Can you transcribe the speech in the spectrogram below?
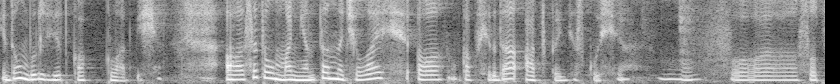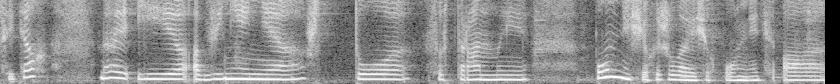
и дом выглядит как кладбище. А, с этого момента началась, а, как всегда, адская дискуссия в а, соцсетях, да, и обвинение, что со стороны помнящих и желающих помнить о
